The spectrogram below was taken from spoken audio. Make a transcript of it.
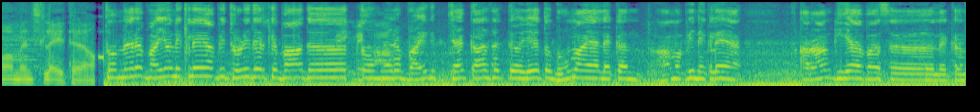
moments later. तो मेरे भाइयों निकले अभी थोड़ी देर के बाद तो मेरे भाई चेक कर सकते हो ये तो घूम आया लेकिन हम अभी निकले हैं। आराम किया है बस लेकिन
